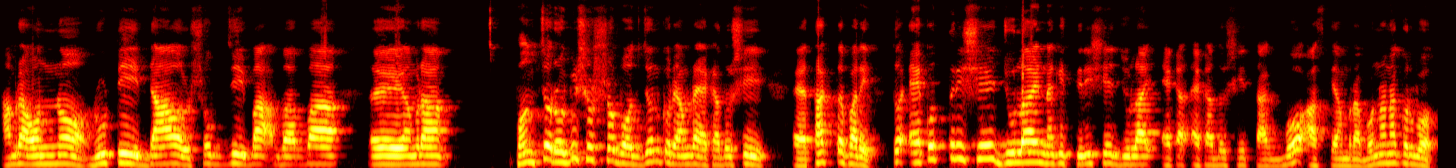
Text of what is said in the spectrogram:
আমরা অন্ন, রুটি, ডাল, সবজি বা, বা- আমরা পঞ্চ রবি শস্য বর্জন করে আমরা একাদশী থাকতে পারি। তো একত্রিশে জুলাই নাকি তিরিশে জুলাই একা- একাদশী থাকব, আজকে আমরা বর্ণনা করব।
